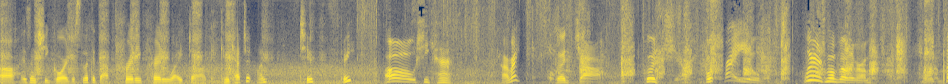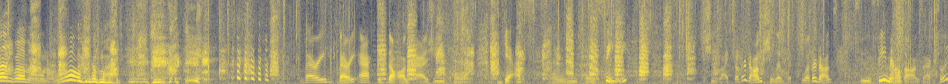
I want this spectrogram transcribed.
Oh, isn't she gorgeous? Look at that pretty, pretty white dog. Can you catch it? One, two, three. Oh, she can. All right. Good job. Good job. Oh, right over. Where's my belly rub? I want to belly rub and I want to roll in the mud. very, very active dog, as you can guess and you can see. She likes other dogs. She lived with two other dogs, two female dogs actually.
